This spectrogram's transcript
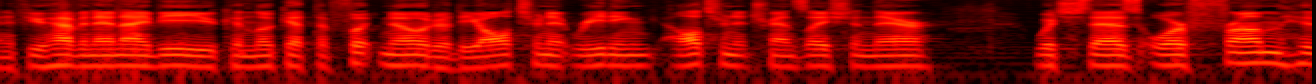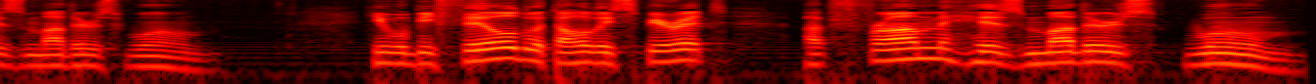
And if you have an NIV, you can look at the footnote or the alternate reading, alternate translation there, which says, or from his mother's womb. He will be filled with the Holy Spirit uh, from his mother's womb.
